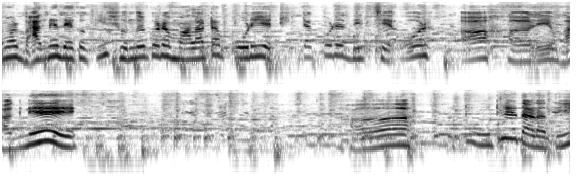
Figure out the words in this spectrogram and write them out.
আমার ভাগ্নে দেখো কি সুন্দর করে মালাটা পরিয়ে ঠিকঠাক করে দিচ্ছে। ওর আহা রে ভাগ্নে হা উঠে দাঁড়াতি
